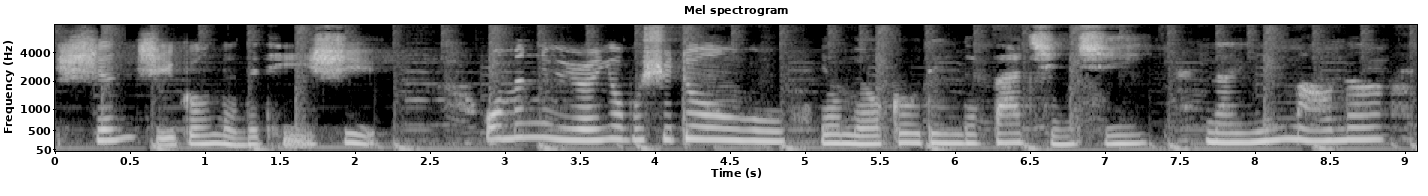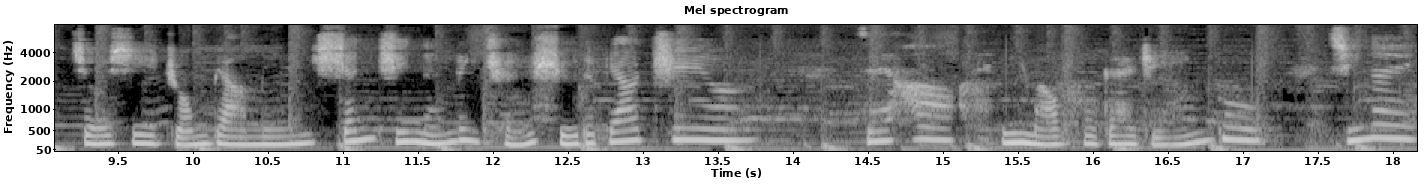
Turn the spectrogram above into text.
生殖功能的提示。我们女人又不是动物，又没有固定的发情期，那阴毛呢，就是一种表明生殖能力成熟的标志哦。最后，阴毛覆盖着阴部，其内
